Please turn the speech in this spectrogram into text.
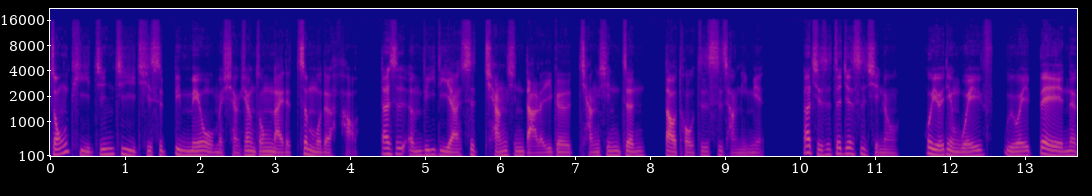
总体经济其实并没有我们想象中来的这么的好。但是 NVIDIA 是强行打了一个强心针到投资市场里面，那其实这件事情哦，会有一点违违背那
